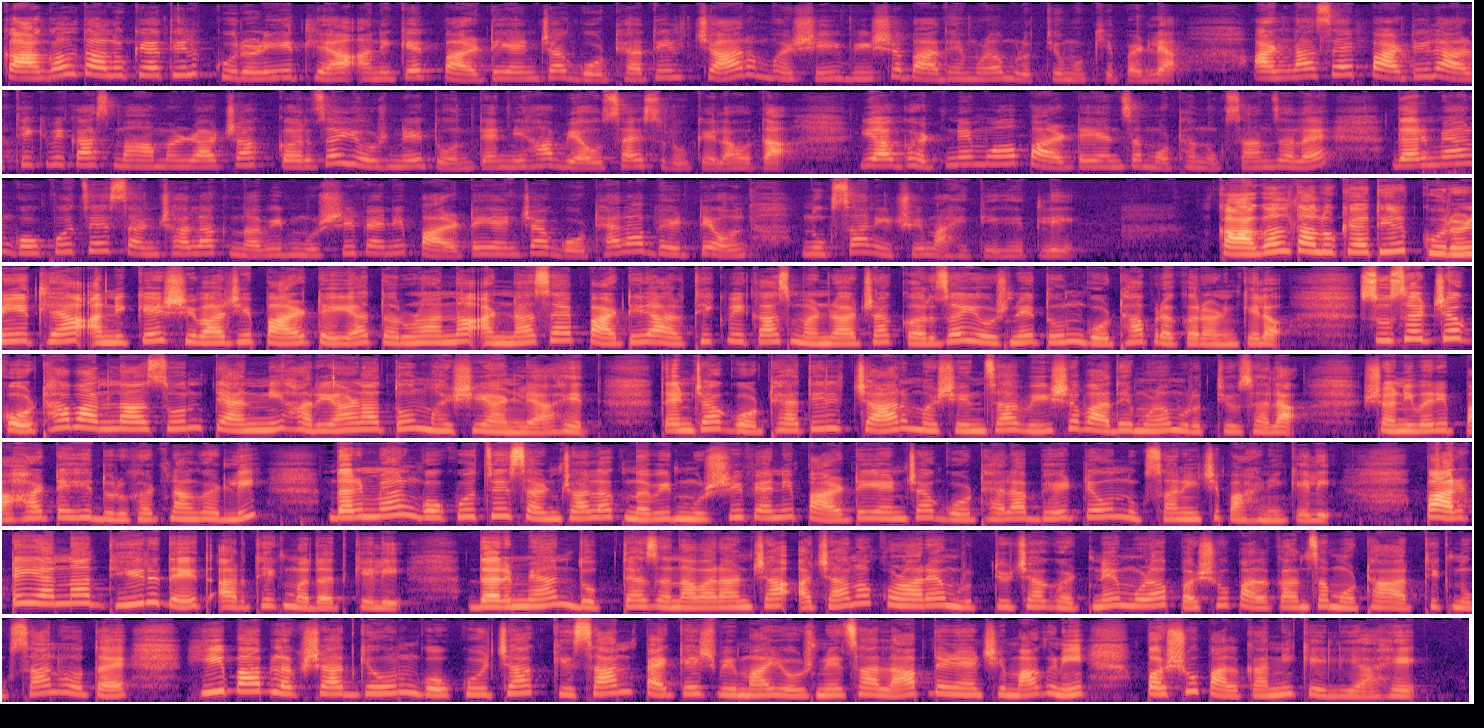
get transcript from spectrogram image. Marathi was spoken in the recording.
कागल तालुक्यातील कुरणी इथल्या अनिकेत पार्टी यांच्या गोठ्यातील चार म्हशी विषबाधेमुळे मृत्युमुखी पडल्या. अण्णासाहेब पाटील आर्थिक विकास महामंडळाच्या कर्ज योजनेतून त्यांनी हा व्यवसाय सुरू केला होता. या घटनेमुळे पार्टे यांचं मोठं नुकसान झालंय. दरम्यान गोकुळचे संचालक नवीन मुश्रीफ यांनी पार्टे यांच्या गोठ्याला भेट देऊन नुकसानीची माहिती घेतली. कागल तालुक्यातील कुरणी इथल्या अनिकेत शिवाजी पार्टे या तरुणांना अण्णासाहेब पाटील आर्थिक विकास मंडळाच्या कर्ज योजनेतून गोठा प्रकरण केलं. सुसज्ज गोठा बांधला असून त्यांनी हरियाणातून म्हशी आणल्या आहेत. त्यांच्या गोठ्यातील चार म्हशींचा विषबाधेमुळे मृत्यू झाला. शनिवारी पहाटे ही दुर्घटना घडली. दरम्यान गोकुळचे संचालक नवीन मुश्रीफ यांनी पार्टे यांच्या गोठ्याला भेट देऊन नुकसानीची पाहणी केली. पार्टे यांना धीर देत आर्थिक मदत केली. दरम्यान दुभत्या जनावरांच्या अचानक होणाऱ्या मृत्यूच्या घटनेमुळे पशुपालकांचा मोठं आर्थिक नुकसान होत आहे. ही बाब लक्षात घेऊन गोकुळच्या किसान पॅकेज विमा योजनेचा लाभ देण्याची मागणी पशुपालकांनी केली आहे.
